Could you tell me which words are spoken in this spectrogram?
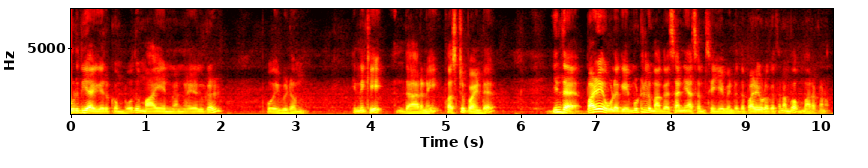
உறுதியாக இருக்கும்போது மாயின் நிழல்கள் போய்விடும். இன்றைக்கி தாரணை ஃபஸ்ட்டு பாயிண்ட்டு இந்த பழைய உலகை முற்றிலுமாக சந்நியாசம் செய்ய வேண்டும். இந்த பழைய உலகத்தை நம்ம மறக்கணும்.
